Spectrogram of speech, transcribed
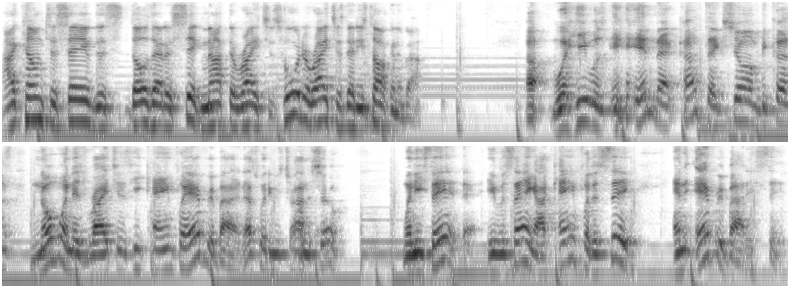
"I come to save this those that are sick, not the righteous"? Who are the righteous that he's talking about? Uh, well, he was in, in that context showing because no one is righteous. He came for everybody. That's what he was trying to show when he said that. He was saying, "I came for the sick." And everybody's sick.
